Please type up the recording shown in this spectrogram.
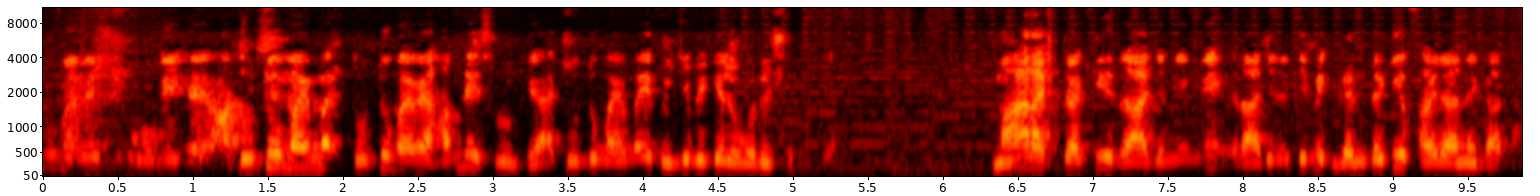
टूटू मैमे टूटू हमने शुरू किया टूटू मैमे बीजेपी के लोगों ने शुरू किया। महाराष्ट्र की राजनीति में राजनीति में गंदगी फैलाने का था।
